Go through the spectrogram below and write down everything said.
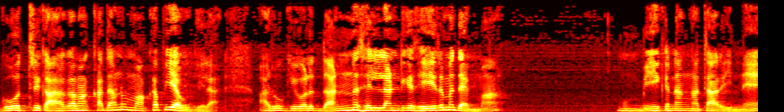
ගෝත්‍රික ආගමක් ආදාහනවා මක්කපියව කියලා. අරු කිවල දන්න සෙල්ලම් ටික සේරම දැම්මා. මුන් මේක නම් අතාරින්නේ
